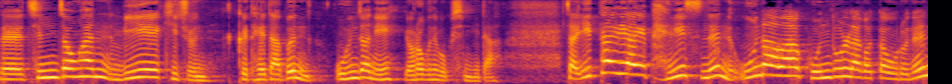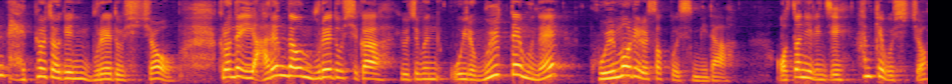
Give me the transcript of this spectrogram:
네, 진정한 미의 기준. 그 대답은 온전히 여러분의 몫입니다. 자, 이탈리아의 베니스는 운하와 곤돌라가 떠오르는 대표적인 물의 도시죠. 그런데 이 아름다운 물의 도시가 요즘은 오히려 물 때문에 골머리를 썩고 있습니다. 어떤 일인지 함께 보시죠.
